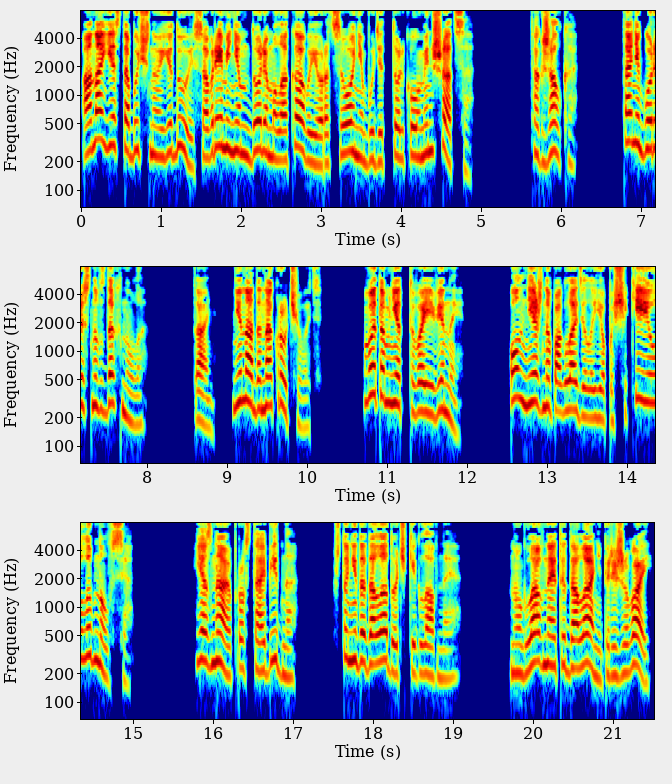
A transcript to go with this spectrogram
Она ест обычную еду, и со временем доля молока в ее рационе будет только уменьшаться. Так жалко. Таня горестно вздохнула. Тань, не надо накручивать. В этом нет твоей вины. Он нежно погладил ее по щеке и улыбнулся. Я знаю, просто обидно что не додала дочке главное. Но главное ты дала, не переживай.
